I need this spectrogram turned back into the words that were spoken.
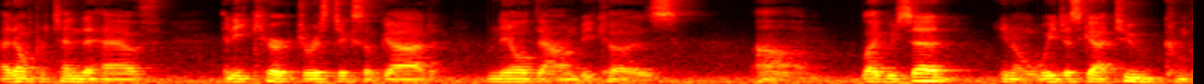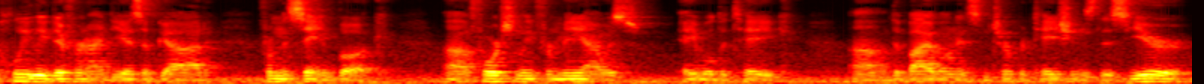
I don't pretend to have any characteristics of God nailed down because, um, like we said, you know, we just got two completely different ideas of God from the same book. Uh, fortunately for me, I was able to take uh, the Bible and its interpretations this year,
